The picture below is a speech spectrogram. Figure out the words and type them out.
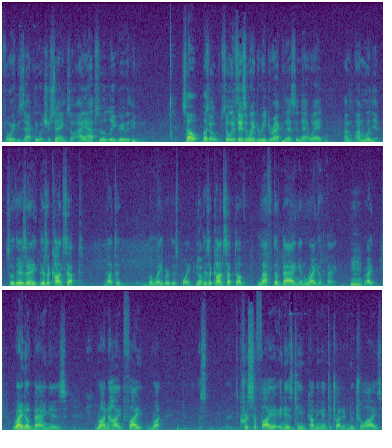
for exactly what you're saying. So I absolutely agree with you. So, but, So, so if there's a way to redirect this in that way, I'm, I'm with you. so there's a, there's a concept, not to belabor this point. No. There's a concept of left of bang and right of bang, right? Right of bang is run, hide, fight, run, Chris Soffayer and his team coming in to try to neutralize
